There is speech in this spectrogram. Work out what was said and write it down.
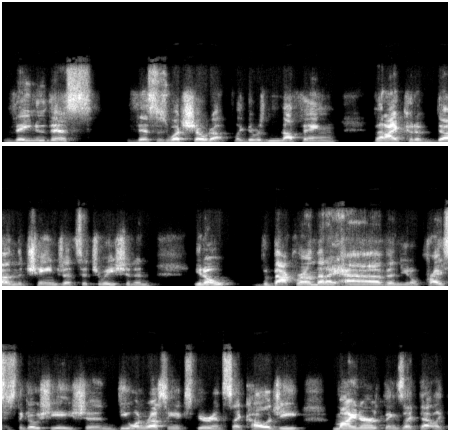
They knew this this is what showed up. Like there was nothing that I could have done to change that situation. And, you know, the background that I have and, you know, crisis negotiation, D1 wrestling experience, psychology minor, things like that. Like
